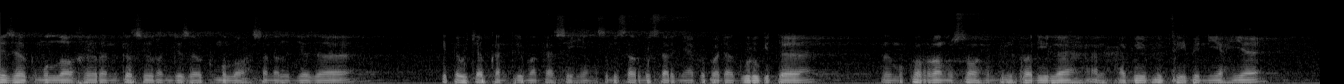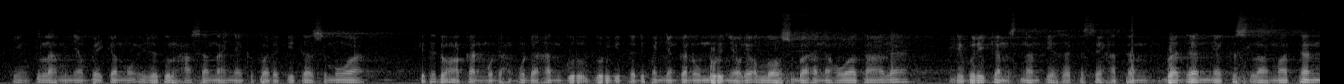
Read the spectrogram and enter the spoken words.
Jazakumullah khairan kasiran Jazakumullah sanal jaza. Kita ucapkan terima kasih yang sebesar-besarnya kepada guru kita Al-Mukarram Sahibul Fadilah Al-Habib Lutfi bin Yahya Yang telah menyampaikan mu'izatul hasanahnya kepada kita semua. Kita doakan mudah-mudahan guru-guru kita dipanjangkan umurnya oleh Allah Subhanahu Wa Taala Diberikan senantiasa kesehatan badannya, keselamatan,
